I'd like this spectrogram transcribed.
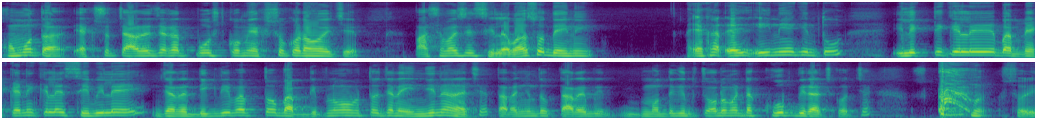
ক্ষমতা, একশো চারের জায়গার পোস্ট কমে একশো করা হয়েছে। পাশাপাশি সিলেবাসও দেয়নি। এখানে এই নিয়ে কিন্তু ইলেকট্রিক্যালে বা মেকানিক্যালে সিভিলে যারা ডিগ্রিপ্রাপ্ত বা ডিপ্লোমাপ্রাপ্ত যারা ইঞ্জিনিয়ার আছে, তারা কিন্তু তার মধ্যে কিন্তু চরম একটা খুব বিরাজ করছে। সরি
